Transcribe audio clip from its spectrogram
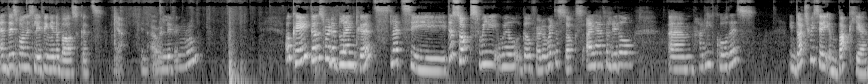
And this one is living in a basket. Yeah, in our living room. Okay, those were the blankets. Let's see. The socks, we will go further with the socks. I have a little, um, how do you call this? In Dutch we say een bakje.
